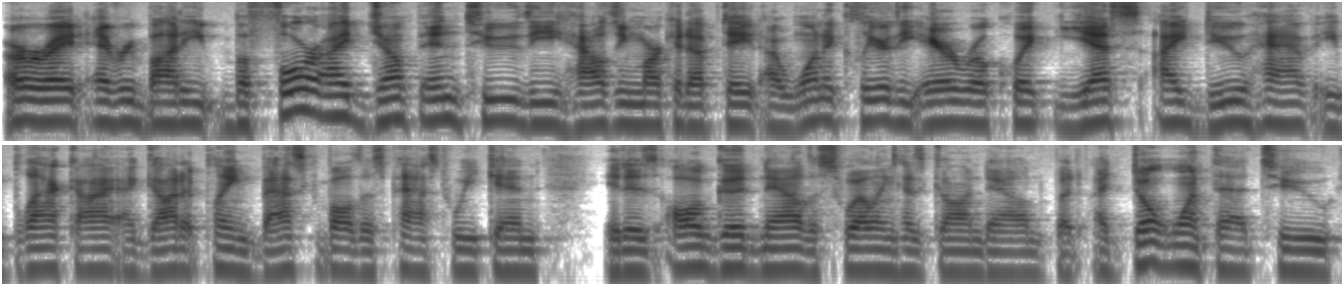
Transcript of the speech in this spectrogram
All right, everybody. Before I jump into the housing market update, I want to clear the air real quick. Yes, I do have a black eye. I got it playing basketball this past weekend. It is all good now. The swelling has gone down, but I don't want that to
